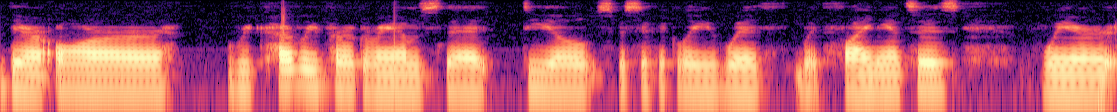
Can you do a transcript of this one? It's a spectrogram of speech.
there are recovery programs that deal specifically with with finances, where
